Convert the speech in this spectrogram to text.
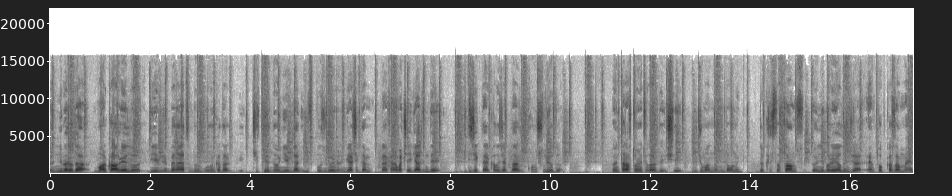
Ön libero'da Marco Aurelio diyebilirim. Ben hayatımda bunun kadar çift yönde oynayabilen iyi futbolcu görmedim. Gerçekten ben Fenerbahçe'ye geldiğimde gidecekler, kalacaklar konuşuluyordu. Ön tarafta oynatıyorlardı işte hücum anlamında. Onu da Christoph Daums ön libero'ya alınca hem top kazanma hem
